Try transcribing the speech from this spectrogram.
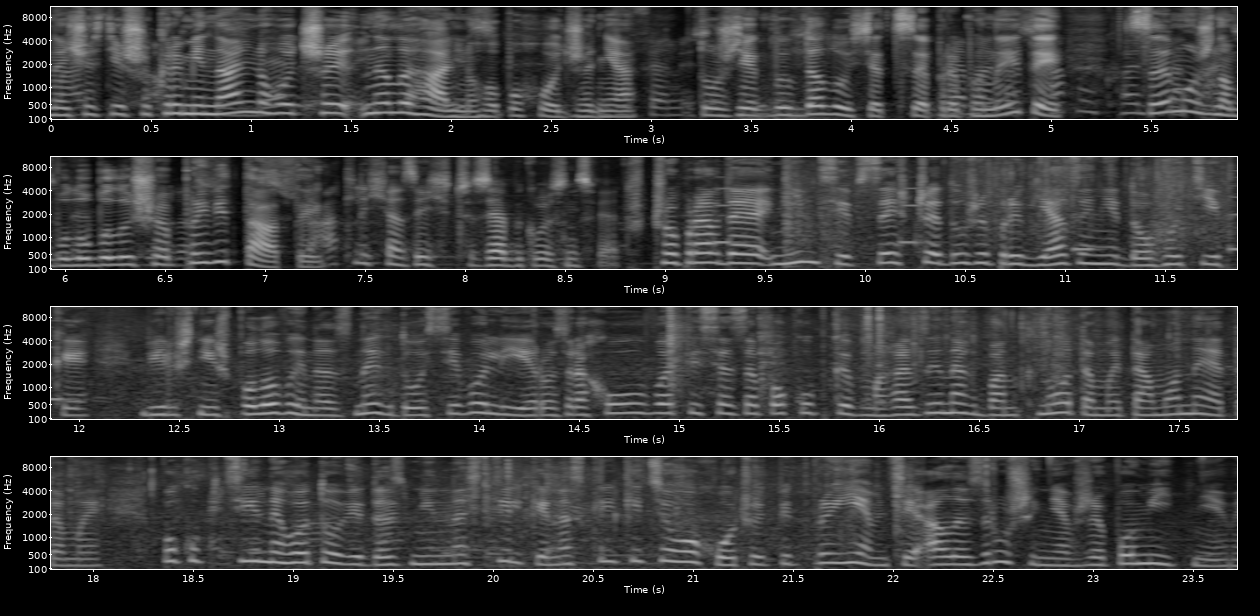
найчастіше кримінального чи нелегального походження. Тож, якби вдалося це припинити, це можна було би лише привітати. Щоправда, німці все ще дуже прив'язані до готівки. Більш ніж половина з них досі воліє розраховуватися за покупки в магазинах банкнотами та монетами. Покупці не готові до змін настільки, наскільки цього хочуть підприємці, але зрушення вже помітні.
